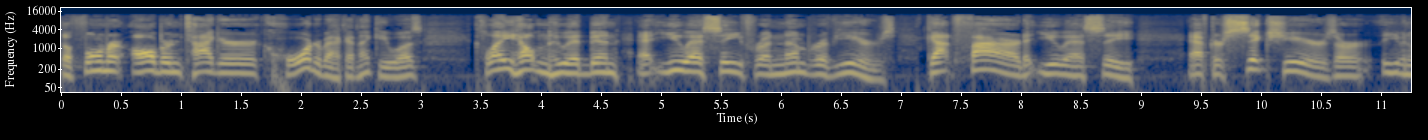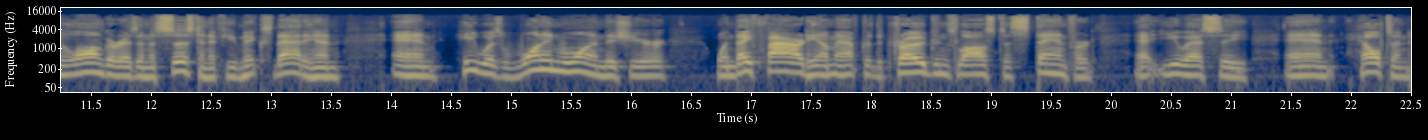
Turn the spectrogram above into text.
the former Auburn Tiger quarterback, I think he was. Clay Helton, who had been at USC for a number of years, got fired at USC after six years or even longer as an assistant, if you mix that in. And he was one and one this year when they fired him after the Trojans lost to Stanford at USC. And Helton,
